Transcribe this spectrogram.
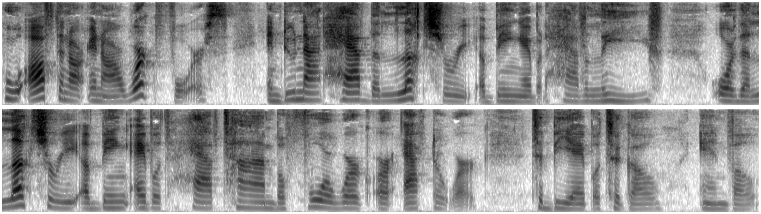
who often are in our workforce and do not have the luxury of being able to have leave or the luxury of being able to have time before work or after work to be able to go and vote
